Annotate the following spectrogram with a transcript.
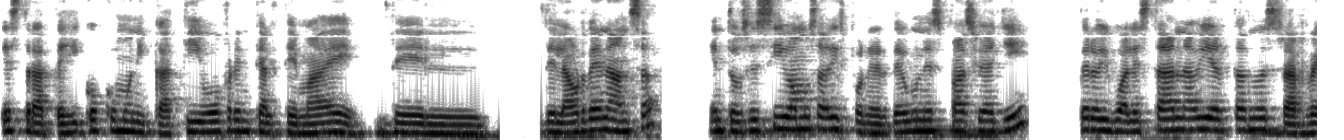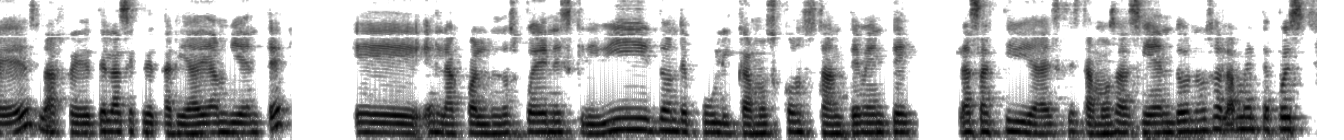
estratégico comunicativo frente al tema de, de la ordenanza. Entonces sí vamos a disponer de un espacio allí pero igual están abiertas nuestras redes, las redes de la Secretaría de Ambiente, eh, en la cual nos pueden escribir, donde publicamos constantemente las actividades que estamos haciendo, no solamente pues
